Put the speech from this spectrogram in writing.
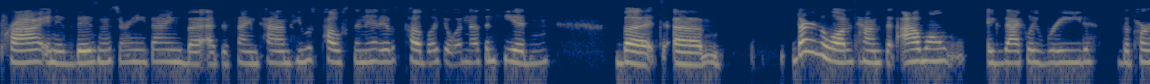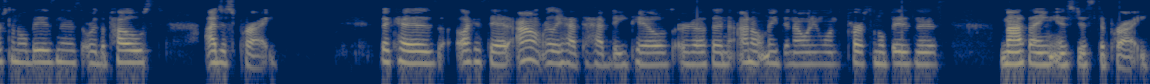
pry in his business or anything, but at the same time he was posting it. It was public. It wasn't nothing hidden. But um, there's a lot of times that I won't exactly read the personal business or the post. I just pray because, like I said, I don't really have to have details or nothing. I don't need to know anyone's personal business. My thing is just to pray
